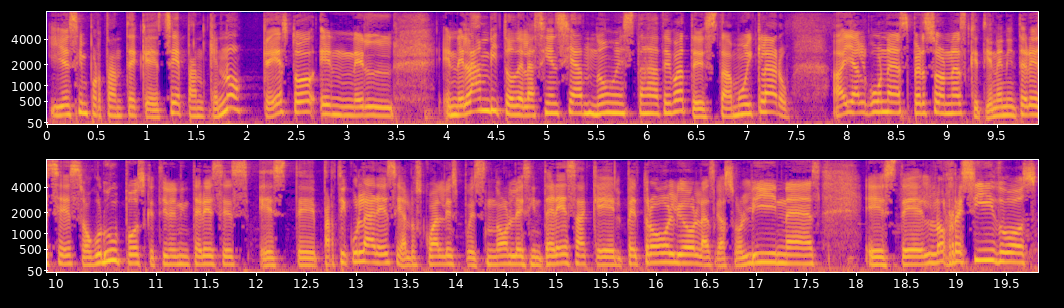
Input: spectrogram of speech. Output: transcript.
y es importante que sepan que no, que esto en el, en el ámbito de la ciencia no está a debate, está muy claro. Hay algunas personas que tienen intereses o grupos que tienen intereses este, particulares y a los cuales pues no les interesa que el petróleo, las gasolinas, este, los residuos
